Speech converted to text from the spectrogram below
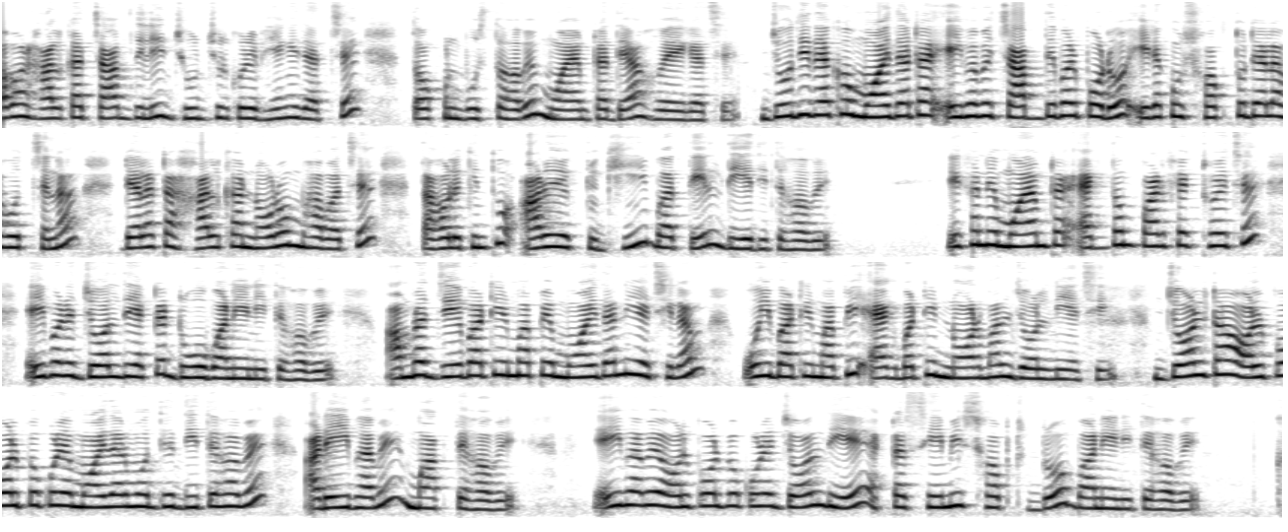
আবার হালকা চাপ দিলেই ঝুরঝুর করে ভেঙে যাচ্ছে, তখন বুঝতে হবে ময়ামটা দেয়া হয়ে গেছে। যদি দেখো ময়দাটা এইভাবে চাপ দেবার পরও এরকম শক্ত ডেলা হচ্ছে না, ডেলাটা হালকা নরম ভাব আছে, তাহলে কিন্তু আরও একটু ঘি বা তেল দিয়ে দিতে হবে। এখানে ময়ামটা একদম পারফেক্ট হয়েছে। এইবারে জল দিয়ে একটা ডো বানিয়ে নিতে হবে। আমরা যে বাটির মাপে ময়দা নিয়েছিলাম, ওই বাটির মাপে এক বাটি নর্মাল জল নিয়েছি। জলটা অল্প অল্প করে ময়দার মধ্যে দিতে হবে আর এইভাবে মাখতে হবে। এইভাবে অল্প অল্প করে জল দিয়ে একটা সেমি সফট ডো বানিয়ে নিতে হবে।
